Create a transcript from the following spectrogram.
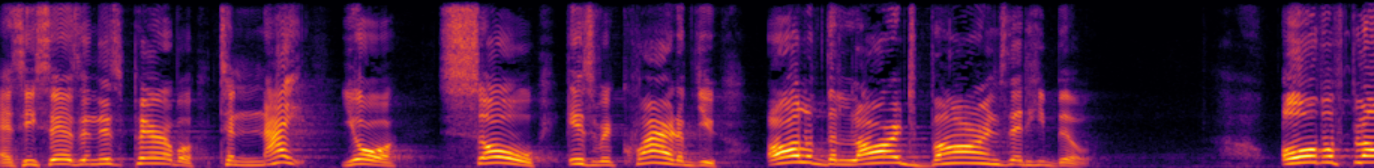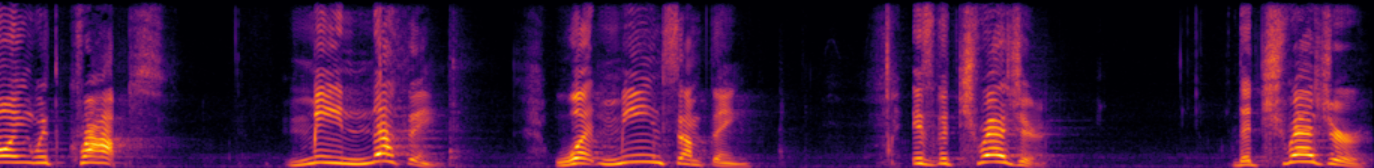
As he says in this parable, tonight your soul is required of you. All of the large barns that he built, overflowing with crops, mean nothing. What means something is the treasure the treasure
